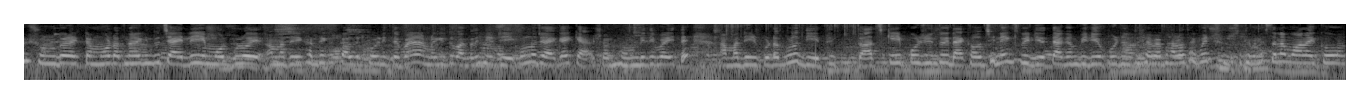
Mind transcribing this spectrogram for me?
খুবই সুন্দর একটা মোড। আপনারা কিন্তু চাইলে এই মোডগুলো আমাদের এখান থেকে কালেক্ট করে নিতে পারেন। আমরা কিন্তু বাংলাদেশের যে কোনো জায়গায় ক্যাশ অন হোম ডেলিভারিতে আমাদের এই প্রোডাক্টগুলো দিয়ে থাকি। তো আজকে এই পর্যন্তই। দেখা হচ্ছে নেক্সট ভিডিওতে আগামী ভিডিও পর্যন্ত সবাই ভালো থাকবেন, সুস্থ থাকবেন। আসসালামু আলাইকুম।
